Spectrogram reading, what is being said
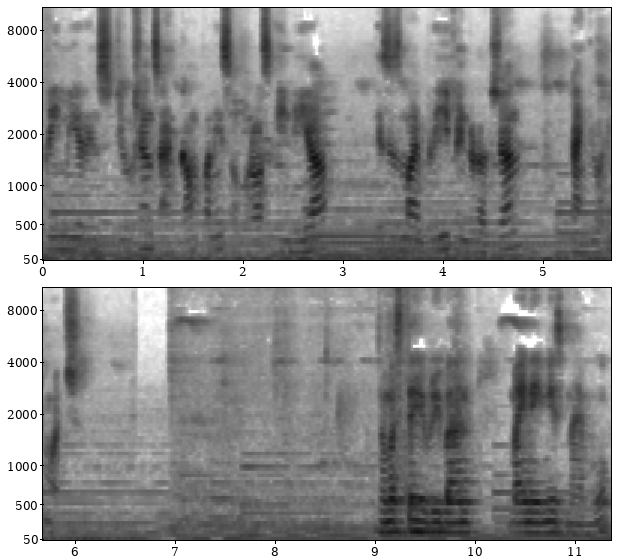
premier institutions and companies across India. This is my brief introduction. Thank you very much. Namaste everyone. My name is Mamu.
